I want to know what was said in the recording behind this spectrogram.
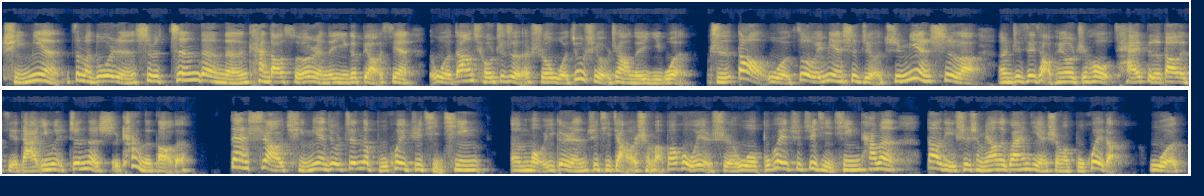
群面这么多人，是不是真的能看到所有人的一个表现？我当求职者的时候，我就是有这样的疑问，直到我作为面试者去面试了，嗯，这些小朋友之后，才得到了解答，因为真的是看得到的。但是啊，群面就真的不会具体听，嗯，某一个人具体讲了什么，包括我也是，我不会去具体听他们到底是什么样的观点，什么不会的，我。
